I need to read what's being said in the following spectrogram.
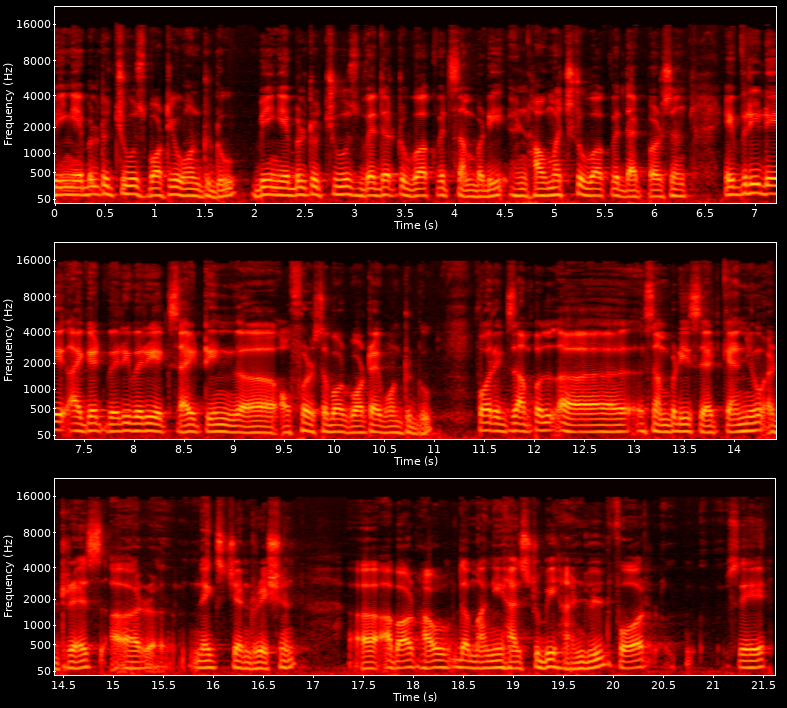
being able to choose what you want to do, being able to choose whether to work with somebody and how much to work with that person. Every day I get very, very exciting uh, offers about what I want to do. For example, uh, somebody said, Can you address our next generation uh, about how the money has to be handled for, say,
